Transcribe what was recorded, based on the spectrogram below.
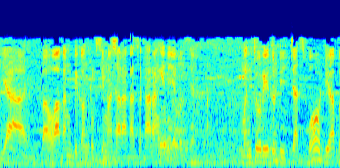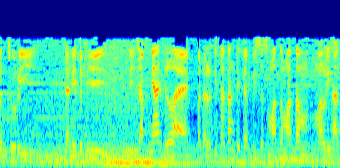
Ya, bahwa kan di konstruksi masyarakat sekarang ini ya bos ya. Mencuri itu dijudge, wow dia pencuri. Dan itu di dicapnya jelek. Padahal kita kan tidak bisa semata-mata melihat,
